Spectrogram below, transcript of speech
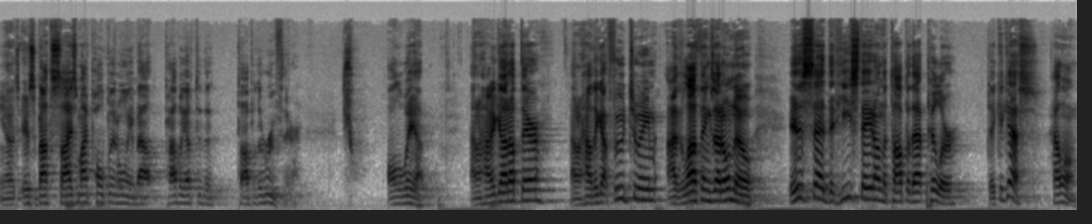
You know, it was about the size of my pulpit, only about probably up to the top of the roof there, all the way up. I don't know how he got up there. I don't know how they got food to him. I, a lot of things I don't know. It is said that he stayed on the top of that pillar. Take a guess. How long?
